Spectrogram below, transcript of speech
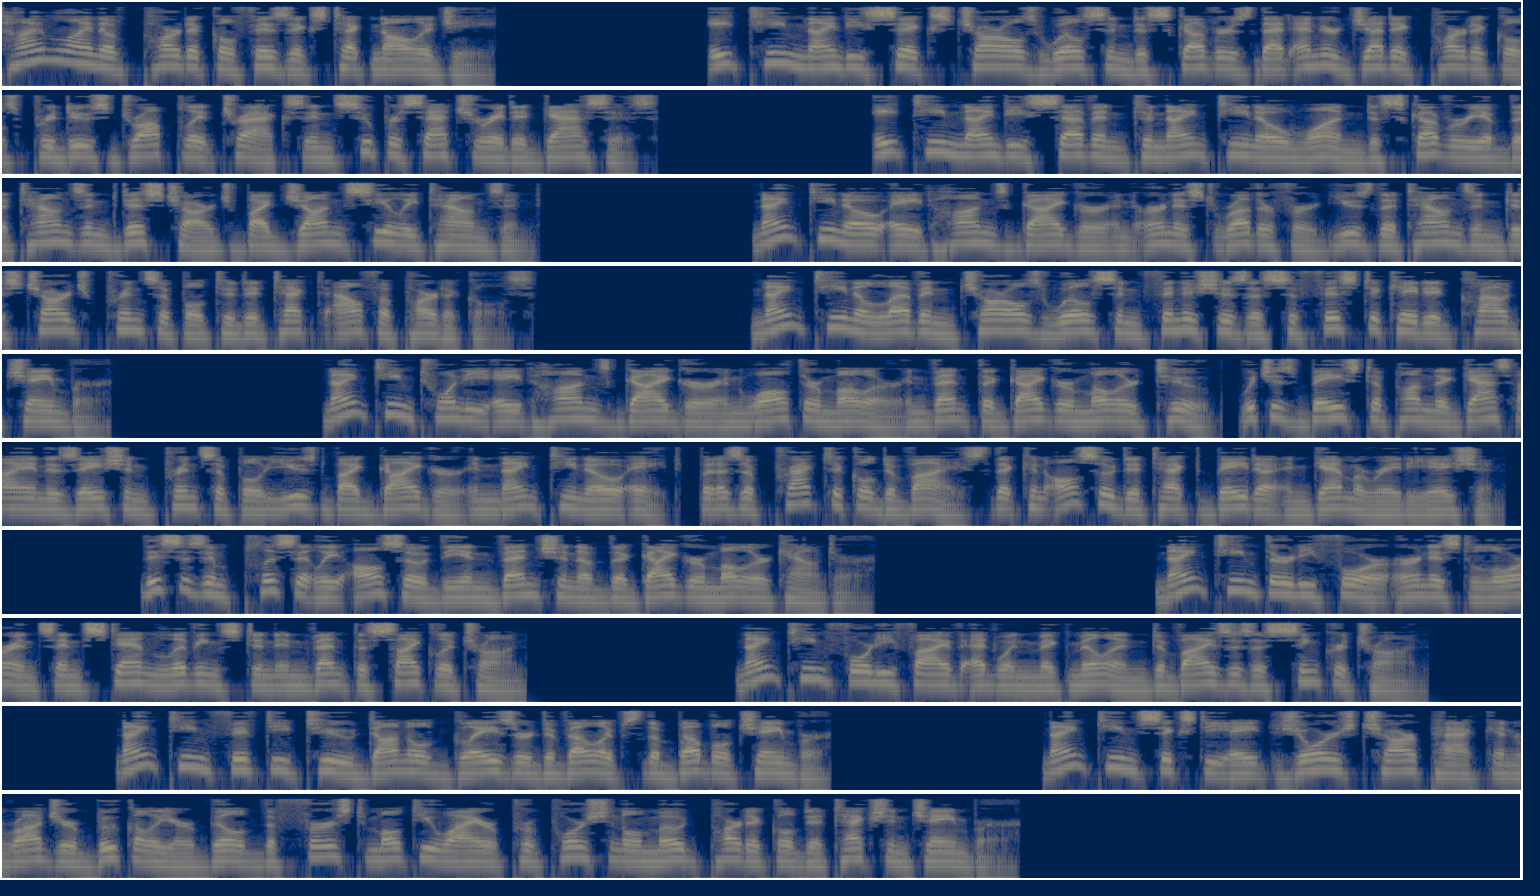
Timeline of particle physics technology. 1896 – Charles Wilson discovers that energetic particles produce droplet tracks in supersaturated gases. 1897–1901 – Discovery of the Townsend discharge by John Seely Townsend. 1908 – Hans Geiger and Ernest Rutherford use the Townsend discharge principle to detect alpha particles 1911 – Charles Wilson finishes a sophisticated cloud chamber 1928 – Hans Geiger and Walther Muller invent the Geiger-Muller tube, which is based upon the gas ionization principle used by Geiger in 1908, but is a practical device that can also detect beta and gamma radiation. This is implicitly also the invention of the Geiger-Muller counter. 1934 – Ernest Lawrence and Stan Livingston invent the cyclotron 1945 – Edwin McMillan devises a synchrotron. 1952 – Donald Glaser develops the bubble chamber. 1968 – Georges Charpak and Roger Bouclier build the first multiwire proportional mode particle detection chamber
